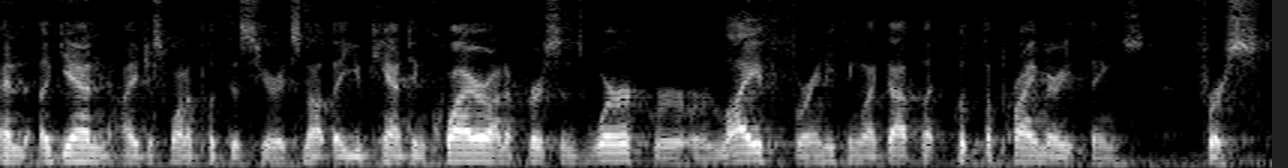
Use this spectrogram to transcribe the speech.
And again, I just want to put this here. It's not that you can't inquire on a person's work or, or life or anything like that, but put the primary things first.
